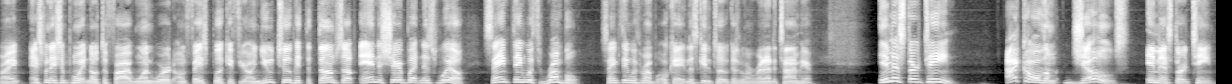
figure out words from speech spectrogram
right? Explanation point notify one word on Facebook. If you're on YouTube, hit the thumbs up and the share button as well. Same thing with Rumble. Same thing with Rumble. Okay, let's get into it because we're gonna run out of time here. MS13. I call them Joe's MS13.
